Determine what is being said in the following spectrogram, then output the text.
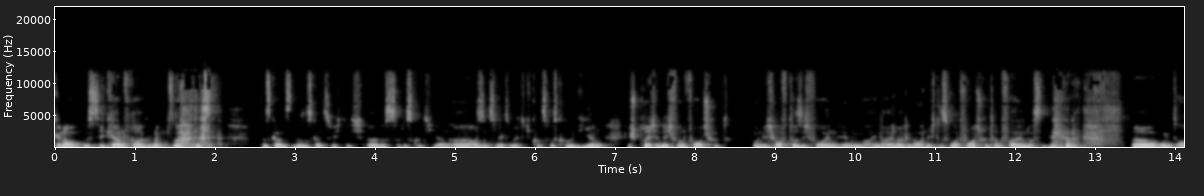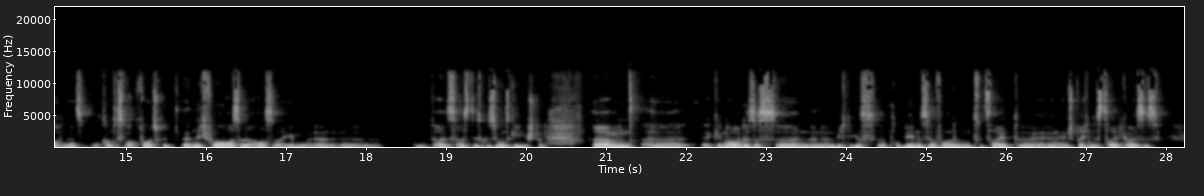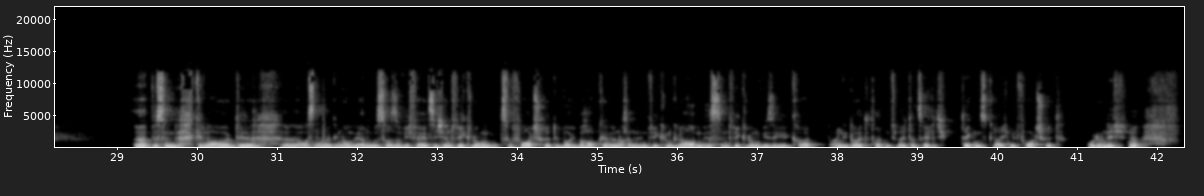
genau, ist die Kernfrage. Ne? So, das, das Ganze. Das ist ganz wichtig, äh, das zu diskutieren. Äh, also zunächst möchte ich kurz was korrigieren. Ich spreche nicht von Fortschritt. Und ich hoffe, dass ich vorhin im, in der Einleitung auch nicht das Wort Fortschritt habe fallen lassen. Äh, und auch im ganzen Buch kommt das Wort Fortschritt nicht vor, außer, außer eben als, als Diskussionsgegenstand. Ähm, äh, genau, das ist äh, ein, ein, wichtiges Problem, ist ja vor allem zur Zeit äh, entsprechend des Zeitgeistes ein äh, bisschen genau de, äh, auseinandergenommen werden muss. Also wie verhält sich Entwicklung zu Fortschritt? Über, überhaupt können wir noch an Entwicklung glauben? Ist Entwicklung, wie Sie gerade angedeutet hatten, vielleicht tatsächlich deckungsgleich mit Fortschritt oder nicht? Ne?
